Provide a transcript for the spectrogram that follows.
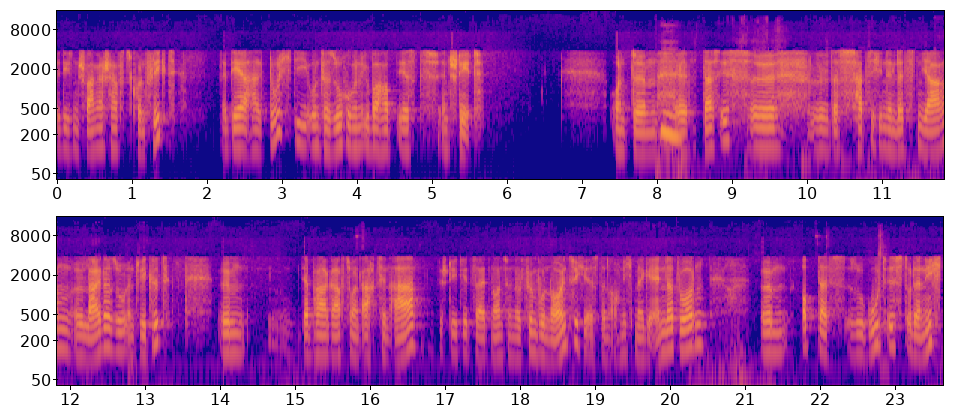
diesen Schwangerschaftskonflikt, der halt durch die Untersuchungen überhaupt erst entsteht. Und ähm, mhm. äh, das ist, äh, das hat sich in den letzten Jahren äh, leider so entwickelt. Ähm, der Paragraph 218a besteht jetzt seit 1995, er ist dann auch nicht mehr geändert worden. Ähm, ob das so gut ist oder nicht,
